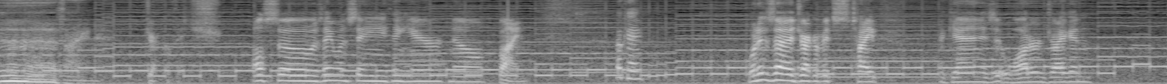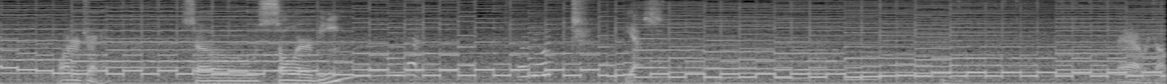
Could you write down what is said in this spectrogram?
Fine. Dracovish. Also, is anyone saying anything here? No? Fine. Okay. What is uh, type again? Is it Water Dragon? Water Dragon. So, Solar Beam? Yes. There we go.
